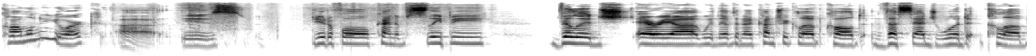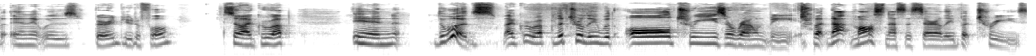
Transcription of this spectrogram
Carmel, New York uh, is beautiful, kind of sleepy village area. We lived in a country club called the Sedgewood Club, and it was very beautiful. So I grew up in the woods. I grew up literally with all trees around me, but not moss necessarily, but trees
